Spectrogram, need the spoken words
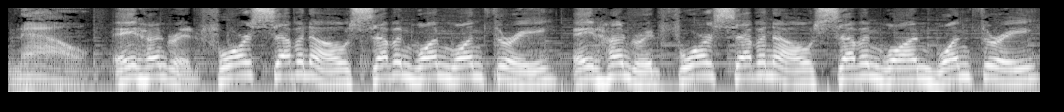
now. 800 470 7113. 800 470 7113.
